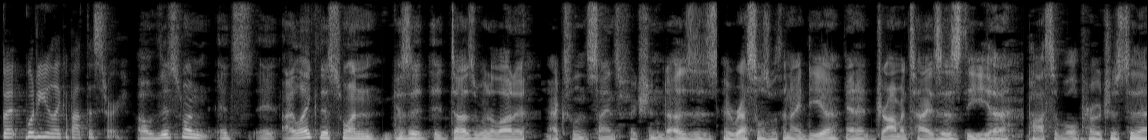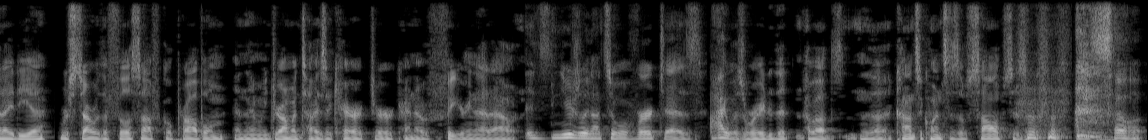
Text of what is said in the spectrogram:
But what do you like about this story? Oh, this one, it's, it, I like this one because it, it does what a lot of excellent science fiction does is it wrestles with an idea and it dramatizes the uh, possible approaches to that idea. We start with a philosophical problem and then we dramatize a character kind of figuring that out. It's usually not so overt as I was worried that about the consequences of solipsism. so,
